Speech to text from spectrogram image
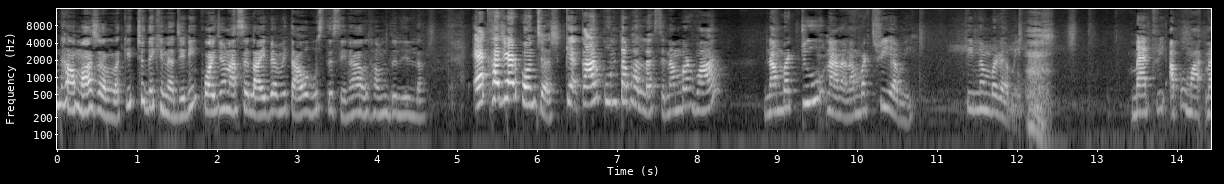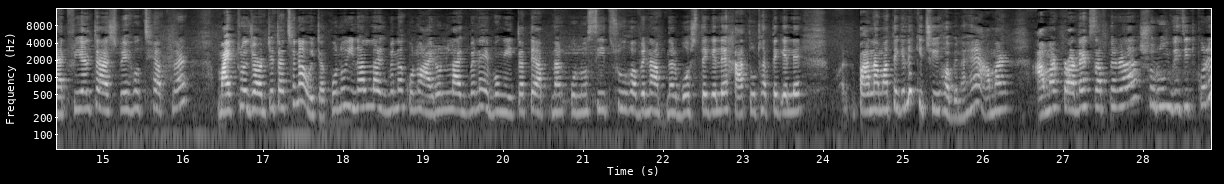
না মাশাল্লাহ কিচ্ছু দেখি না যিনি। কয়জন আছে লাইভে আমি তাও বুঝতেছি না আলহামদুলিল্লাহ। এক হাজার পঞ্চাশ। কার কোনটা ভালো লাগছে? নাম্বার ওয়ান নাম্বার টু না না নাম্বার থ্রি আমি। তিন নাম্বারে আমি। ম্যাট্রি আপু ম্যাটেরিয়ালটা আসবে হচ্ছে আপনার মাইক্রো জর্জেট আছে না, ওইটা কোনো ইনার লাগবে না, কোনো আয়রন লাগবে না এবং এটাতে আপনার কোনো সি থ্রু হবে না, আপনার বসতে গেলে, হাত উঠাতে গেলে, পা নামাতে গেলে কিছুই হবে না। হ্যাঁ আমার আমার প্রোডাক্টস আপনারা শোরুম ভিজিট করে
